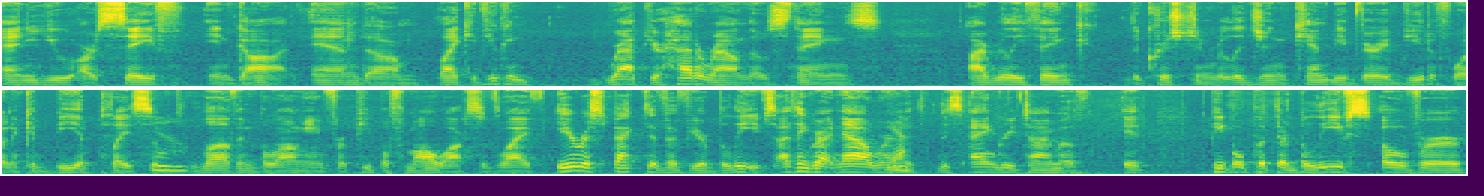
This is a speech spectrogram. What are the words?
and you are safe in God. And um, like if you can wrap your head around those things, I really think the Christian religion can be very beautiful and it can be a place of love and belonging for people from all walks of life, irrespective of your beliefs. I think right now we're yeah. in this angry time of it people put their beliefs over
